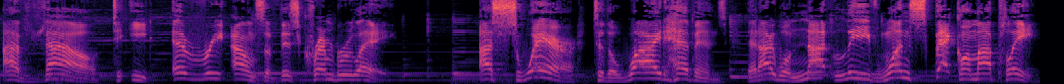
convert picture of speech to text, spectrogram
I vow to eat every ounce of this creme brulee. I swear to the wide heavens that I will not leave one speck on my plate.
